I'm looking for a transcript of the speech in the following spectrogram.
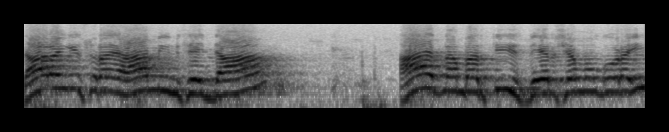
دارنگی سورہ حامیم سے آیت نمبر تیس، دیر شمو گو رہی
